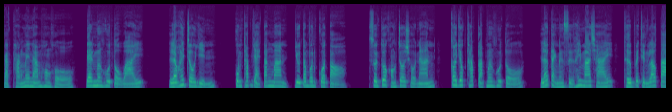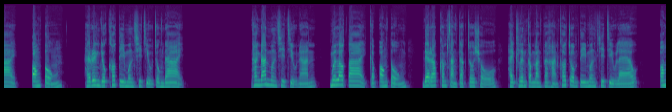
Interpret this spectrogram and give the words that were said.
กัดทางแม่น้ำฮองโหแดนเมืองฮูโตไว้ แล้วให้โจหยินคุมทัพใหญ่ตั้งมั่นอยู่ตำบลกัวต่อ ส่วนตัวของโจโฉนั้นก็ยกทัพกลับเมืองฮูโต แล้วแต่งหนังสือให้ม้าใช้ ถือไปถึงเล่าใต้อองตง ให้เร่งยกเข้าตีเมืองชีจิ๋วจงได้ ทางด้านเมืองชีจิ๋วนั้น เมื่อเล่าใต้กับอองตง ได้รับคำสั่งจากโจโฉให้เคลื่อนกำลังทหารเข้าโจมตีเมืองชีจิ๋วแล้วออง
